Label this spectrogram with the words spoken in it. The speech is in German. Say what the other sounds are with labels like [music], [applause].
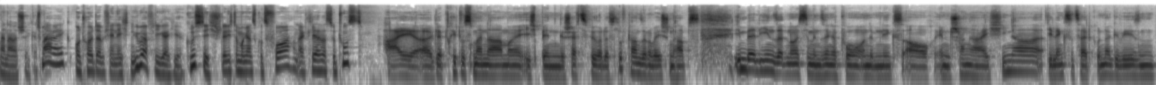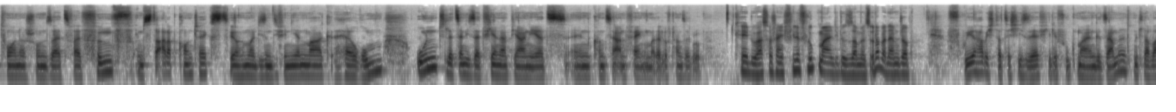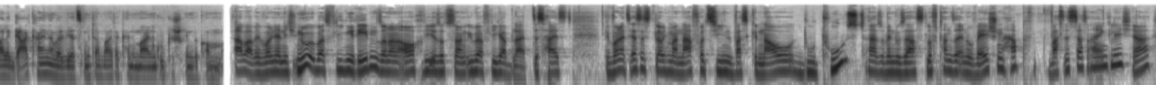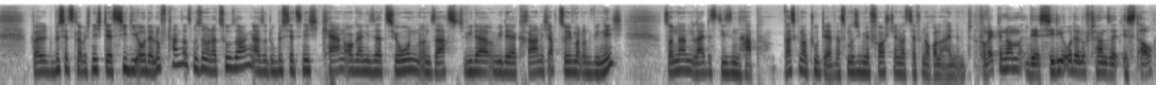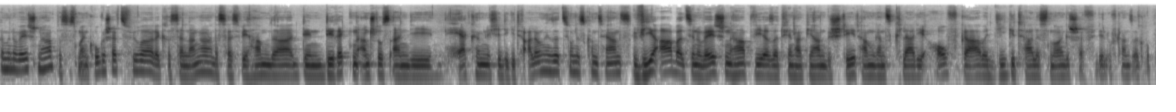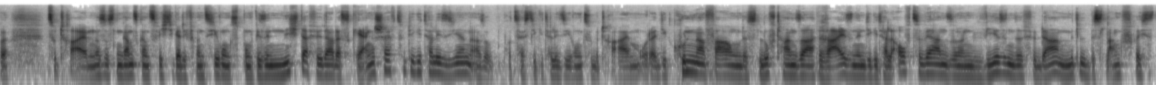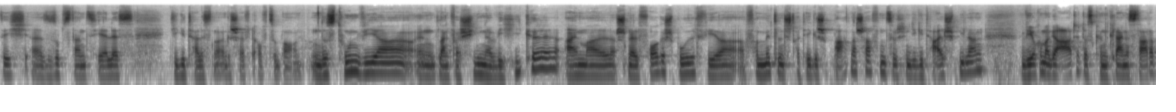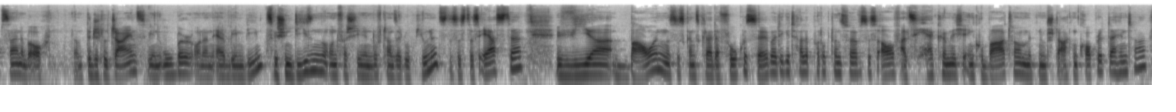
Mein Name ist Jörg Kaczmarek und heute habe ich einen echten Überflieger hier. Grüß dich, stell dich doch mal ganz kurz vor und erklär, was du tust. Hi, äh, Gleb Tritus mein Name. Ich bin Geschäftsführer des Lufthansa Innovation Hubs in Berlin, seit neuestem in Singapur und demnächst auch in Shanghai, China. Die längste Zeit Gründer gewesen, turne schon seit 2005 im Startup-Kontext, wie auch immer diesen definieren mag, herum und letztendlich seit viereinhalb Jahren jetzt in Konzernfängen bei der Lufthansa Group. Okay, du hast wahrscheinlich viele Flugmeilen, die du sammelst, oder bei deinem Job? Früher habe ich tatsächlich sehr viele Flugmeilen gesammelt, mittlerweile gar keine, weil wir als Mitarbeiter keine Meilen gut geschrieben bekommen. Aber wir wollen ja nicht nur über das Fliegen reden, sondern auch, wie ihr sozusagen Überflieger bleibt. Das heißt, wir wollen als erstes, glaube ich, mal nachvollziehen, was genau du tust. Also wenn du sagst Lufthansa Innovation Hub, was ist das eigentlich? Ja, weil du bist jetzt, glaube ich, nicht der CDO der Lufthansa, das müssen wir dazu sagen. Also du bist jetzt nicht Kernorganisation und sagst wieder, wie der Kran nicht abzuheben hat und wie nicht, sondern leitest diesen Hub. Was genau tut der? Was muss ich mir vorstellen, was der für eine Rolle einnimmt? Vorweggenommen, der CDO der Lufthansa ist auch im Innovation Hub. Das ist mein Co-Geschäftsführer, der Christian Langer. Das heißt, wir haben da den direkten Anschluss an die herkömmliche digitale Organisation des Konzerns. Wir aber als Innovation Hub, wie er seit viereinhalb Jahren besteht, haben ganz klar die Aufgabe, digitales Neugeschäft für die Lufthansa-Gruppe zu treiben. Das ist ein ganz, ganz wichtiger Differenzierungspunkt. Wir sind nicht dafür da, das Kerngeschäft zu digitalisieren, also Prozessdigitalisierung zu betreiben oder die Kundenerfahrung des Lufthansa-Reisenden digital aufzuwerten, sondern wir sind dafür da, mittel- bis langfristig äh, substanzielles digitales Neugeschäft aufzubauen. Und das tun wir entlang verschiedener Vehikel. Einmal schnell vorgespult. Wir vermitteln strategische Partnerschaften zwischen Digitalspielern, wie auch immer geartet. Das können kleine Startups sein, aber auch Digital Giants wie ein Uber oder ein Airbnb. Zwischen diesen und verschiedenen Lufthansa Group Units. Das ist das Erste. Wir bauen, das ist ganz klar der Fokus, selber digitale Produkte und Services auf als herkömmlicher Inkubator mit einem starken Corporate dahinter.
